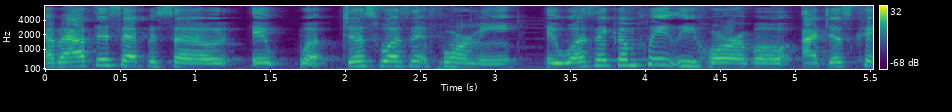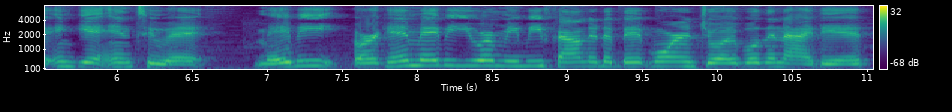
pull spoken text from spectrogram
About this episode, it w- just wasn't for me. It wasn't completely horrible. I just couldn't get into it. Maybe, or again, maybe you or Mimi found it a bit more enjoyable than I did.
